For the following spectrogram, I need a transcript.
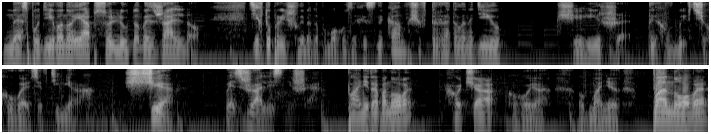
Несподівано і абсолютно безжально. Ті, хто прийшли на допомогу захисникам, що втратили надію, ще гірше тих вбивць, що ховаються в тінях. Ще безжалісніше. Пані та панове, хоча кого я обманюю, панове,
